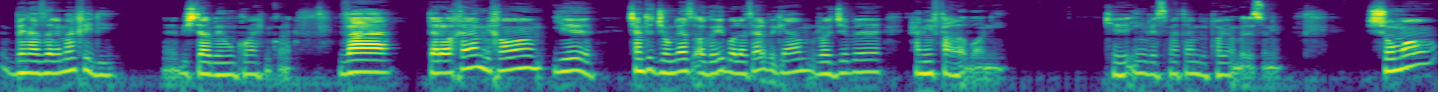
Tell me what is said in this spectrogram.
به نظر من خیلی بیشتر بهمون کمک می‌کنه. و در آخرم می‌خوام یه چند تا جمله از آگاهی بالاتر بگم راجع به همین فراوانی که این قسمت هم به پایان برسونیم. شما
